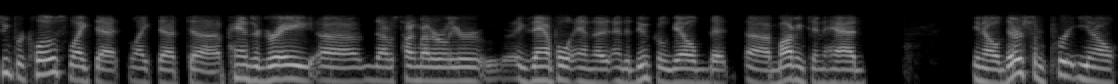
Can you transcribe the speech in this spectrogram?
super close, like that like that uh, Panzer Gray uh, that I was talking about earlier example, and the and the Dunkelgelb that uh, had you know, there's some pretty, you know,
